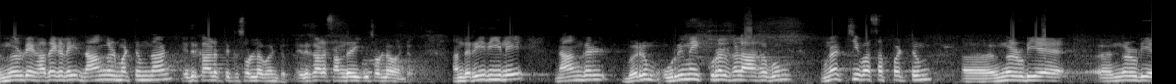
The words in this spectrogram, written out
எங்களுடைய கதைகளை நாங்கள் மட்டும்தான் எதிர்காலத்துக்கு சொல்ல வேண்டும் எதிர்கால சந்ததிக்கு சொல்ல வேண்டும். அந்த ரீதியிலே நாங்கள் வெறும் உரிமை குரல்களாகவும் உணர்ச்சி வசப்பட்டும் எங்களுடைய எங்களுடைய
